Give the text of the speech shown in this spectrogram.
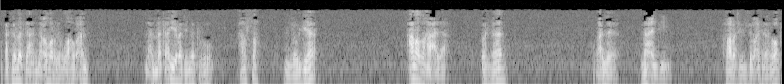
وقد ثبت أن عمر رضي الله عنه لما تأيمت ابنته حفصة من زوجها عرضها على عثمان وقال ما عندي رغبة في الزواج هذا الوقت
